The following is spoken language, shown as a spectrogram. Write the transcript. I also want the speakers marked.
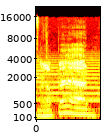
Speaker 1: Not bad.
